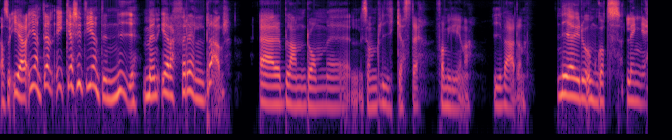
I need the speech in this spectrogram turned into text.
alltså era, egentligen, kanske inte egentligen ni, men era föräldrar är bland de liksom, rikaste familjerna i världen. Ni har ju då umgåtts länge,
